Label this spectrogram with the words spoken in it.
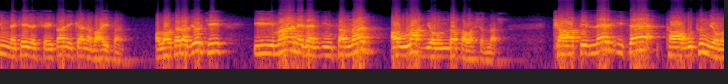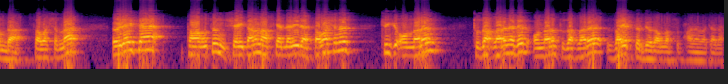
اِنَّ كَيْدَ الشَّيْطَانِ كَانَ ضَعِيفًا Allah Teala diyor ki iman eden insanlar Allah yolunda savaşırlar. Kafirler ise tağutun yolunda savaşırlar. Öyleyse tağutun, şeytanın askerleriyle savaşınız. Çünkü onların tuzakları nedir? Onların tuzakları zayıftır diyor Allah Subhanahu ve Teala.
